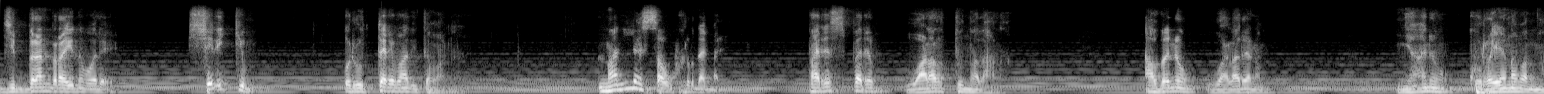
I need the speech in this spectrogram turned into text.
ജിബ്രാൻ പറയുന്ന പോലെ ശരിക്കും ഒരു ഉത്തരവാദിത്തമാണ് നല്ല സൗഹൃദങ്ങൾ പരസ്പരം വളർത്തുന്നതാണ് അവനോ വളരണം ഞാനോ കുറയണമെന്ന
